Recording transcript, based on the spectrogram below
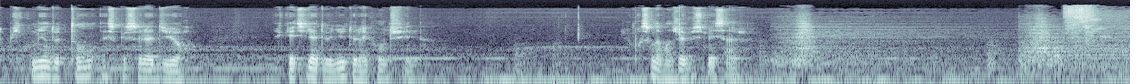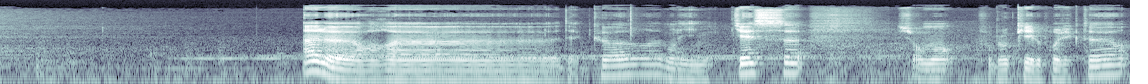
Depuis combien de temps est-ce que cela dure? Et qu'est-il advenu de la grande chaîne? J'ai l'impression d'avoir déjà vu ce message. Alors, euh, d'accord. Bon, il y a une caisse. Sûrement, bloquer le projecteur.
